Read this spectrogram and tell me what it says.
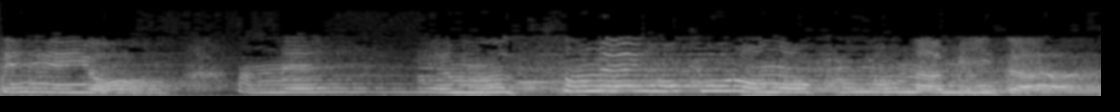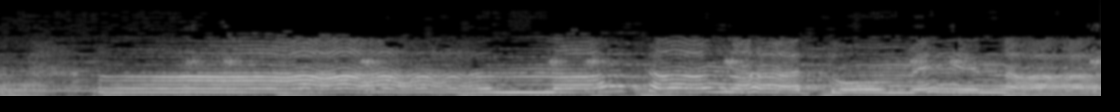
てよ。ねえ娘心のこの涙。あなたが止めない。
